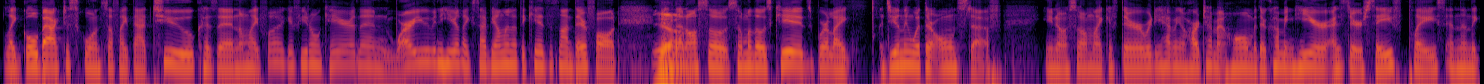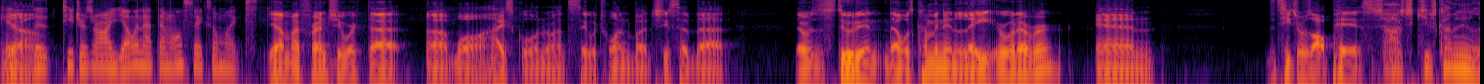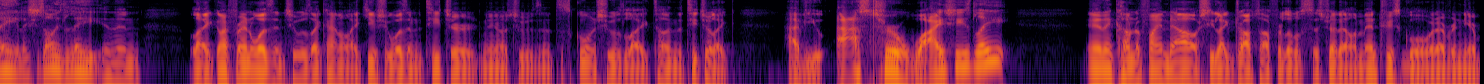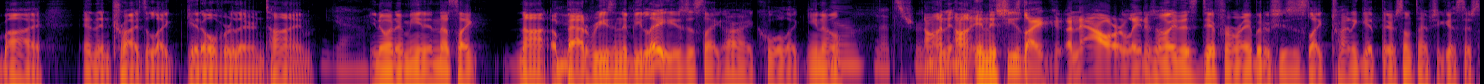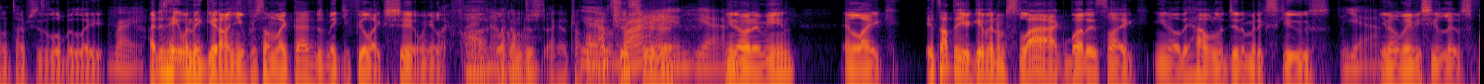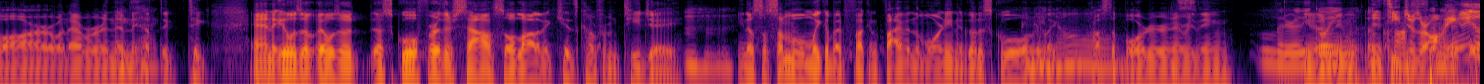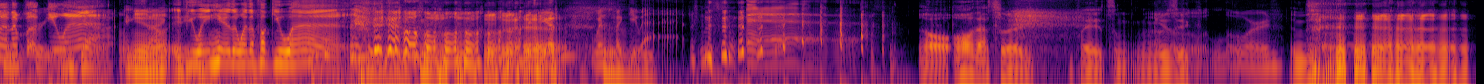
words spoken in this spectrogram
like go back to school and stuff like that too. Cause then I'm like, fuck, if you don't care, then why are you even here? Like, stop yelling at the kids. It's not their fault. Yeah. And then also, some of those kids were like dealing with their own stuff. You know, so I'm like, if they're already having a hard time at home, but they're coming here as their safe place, and then the kids, Yeah. the teachers are all yelling at them all sick. So I'm like, Yeah, my friend, she worked at uh, well, high school. I don't have to say which one, but she said that there was a student that was coming in late or whatever, and the teacher was all pissed. Oh, she keeps coming in late. Like she's always late. And then, like my friend wasn't. She was like kind of like you. She wasn't a teacher. You know, she was at the school, and she was like telling the teacher like, "Have you asked her why she's late?" And then come to find out, she like drops off her little sister at elementary school or mm. whatever nearby, and then tries to like get over there in time. yeah, You know what I mean? And that's like not a bad reason to be late. It's just like, all right, cool. Like, you know, that's true. on, on, and uh, if she's like an hour later, so, all right, that's different, right? But if she's just like trying to get there, sometimes she gets there, sometimes she's a little bit late. Right. I just hate when they get on you for something like that and just make you feel like shit when you're like, fuck, like I'm just, I gotta drop Yeah. off my I'm sister. trying. Yeah. You know what I mean? And like, it's not that you're giving them slack, but it's like, you know, they have a legitimate excuse yeah. you know maybe she lives far or whatever and then they have to take and it was a it was a, a school further south so a lot of the kids come from tj Mm-hmm. you know so some of them wake up at fucking five in the morning to go to school and I like cross the border and everything Literally You know what I going. mean? And the teachers are all another like, "Where the fuck you at?" yeah. Exactly. you know if you ain't here then where the fuck you at Where the fuck you at? Oh oh that's what i played some music Oh Lord.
